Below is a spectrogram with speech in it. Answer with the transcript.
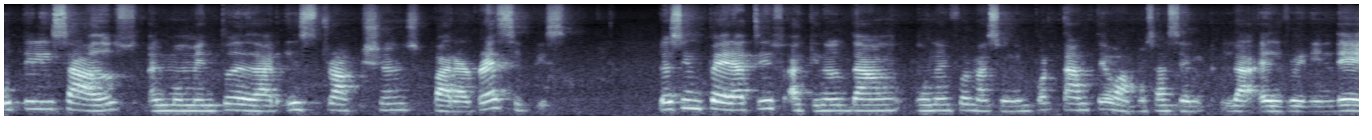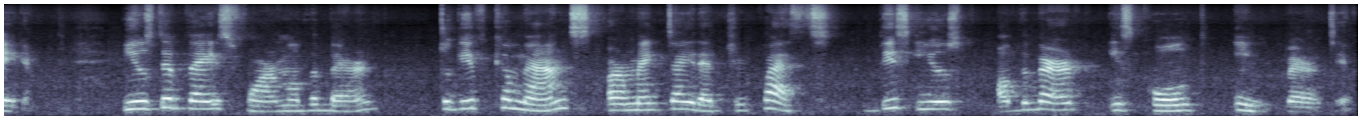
utilizados al momento de dar instructions para recipes. Los imperatives aquí nos dan una información importante, vamos a hacer el reading de ella. Use the base form of the verb to give commands or make direct requests. This use of the verb is called imperative.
